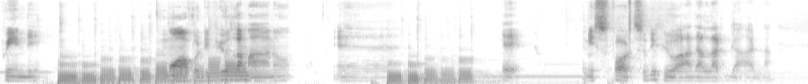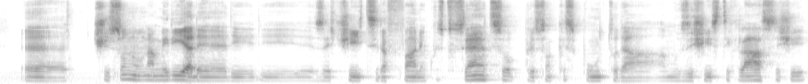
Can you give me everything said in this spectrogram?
Quindi muovo di più la mano eh, e mi sforzo di più ad allargarla. Eh, ci sono una miriade di, di, esercizi da fare in questo senso, ho preso anche spunto da musicisti classici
